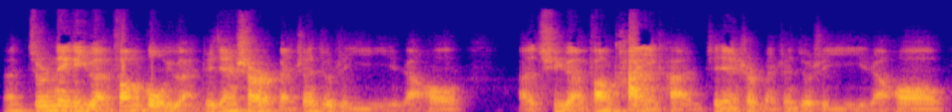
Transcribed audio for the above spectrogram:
嗯，就是那个远方够远这件事儿本身就是意义，然后。呃，去远方看一看这件事本身就是意义，然后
